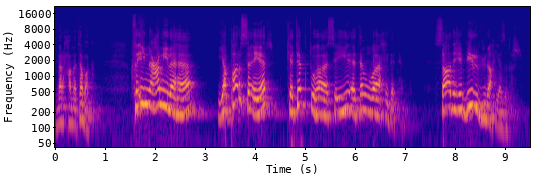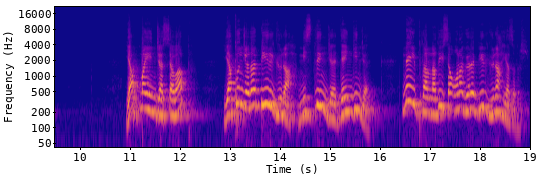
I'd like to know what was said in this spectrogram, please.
Merhamete bak. İn amileha yaparsa eğer ketebtuha seyyieten vahideten. Sadece bir günah yazılır. Yapmayınca sevap, yapınca da bir günah, mislince, dengince. Neyi planladıysa ona göre bir günah yazılır.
